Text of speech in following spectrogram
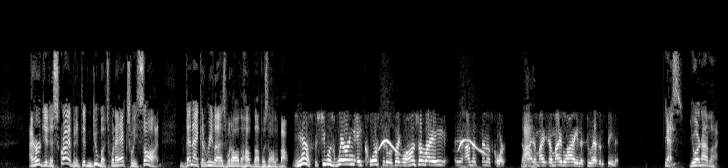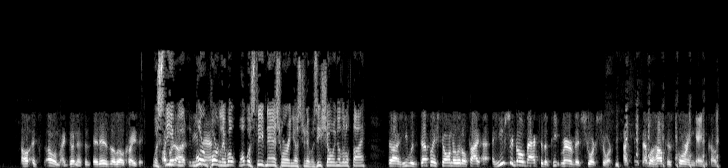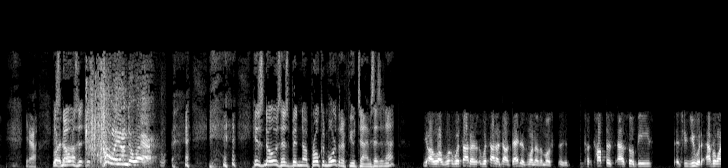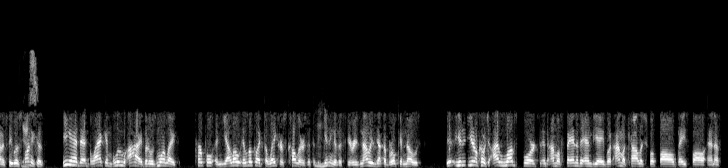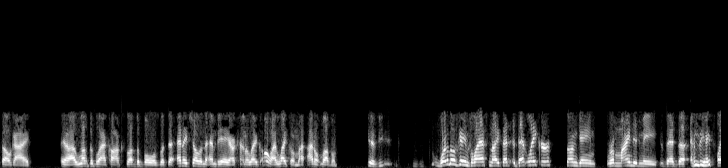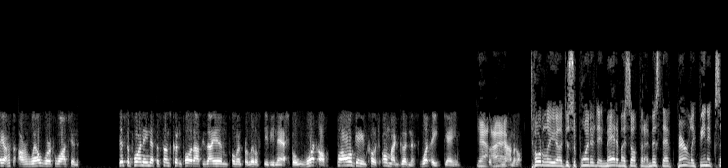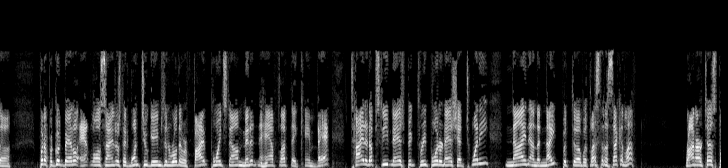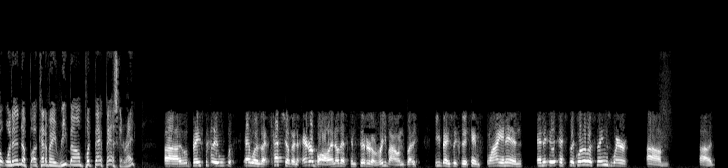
I heard you describe it. It didn't do much. When I actually saw it, then I could realize what all the hubbub was all about. Yes, she was wearing a corset. It was like lingerie on the tennis court. Wow. Am I am I lying if you haven't seen it? Yes, you are not lying. Oh, it's oh my goodness, it, it is a little crazy. Was Oh, Steve? but, uh, uh, Steve more Nash- importantly, what what was Steve Nash wearing yesterday? Was he showing a little thigh? Uh, he was definitely showing a little thigh. Uh, he should go back to the Pete Maravich short short. I think that will help his scoring game, coach. Yeah, his But, uh, nose. Holy underwear. his nose has been uh, broken more than a few times, has it not? Yeah, well, w- without a without a doubt, that is one of the most uh, t- toughest SOBs that you, you would ever want to see. It was Yes. funny because he had that black and blue eye, but it was more like purple and yellow. It looked like the Lakers' colors at the beginning of the series. Now he's got the broken nose. You, you, you know, Coach, I love sports and I'm a fan of the NBA, but I'm a college football, baseball, NFL guy. Yeah, I love the Blackhawks, love the Bulls, but the NHL and the NBA are kind of like, oh, I like them, I, I don't love them. If you, one of those games last night, that that Laker Sun game reminded me that the NBA playoffs are well worth watching. Disappointing that the Suns couldn't pull it out because I am pulling for little Stevie Nash. But what a ball game, Coach! Oh my goodness, what a game! Yeah, I, phenomenal. totally uh, disappointed and mad at myself that I missed that. Apparently, Phoenix uh, put up a good battle at Los Angeles. They'd won two games in a row. They were five points down, minute and a half left. They came back, tied it up. Steve Nash, big three pointer. Nash had 29 on the night, but uh, with less than a second left. Ron Artest put one in, a, a kind of a rebound putback basket, right? Uh, basically, it was a catch of an air ball. I know that's considered a rebound, but he basically came flying in, and it, it's like one of those things where, um, uh,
